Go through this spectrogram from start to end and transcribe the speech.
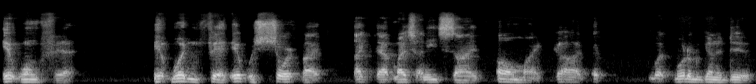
It won't fit. It wouldn't fit. It was short by like that much on each side. Oh my God! What what are we going to do?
